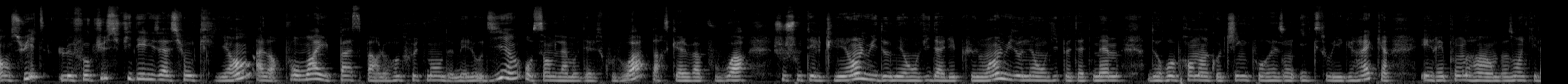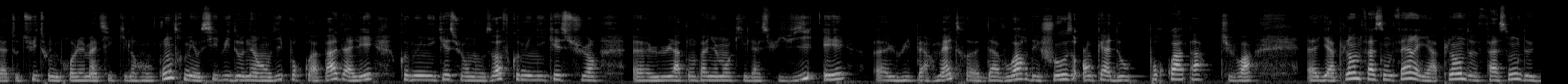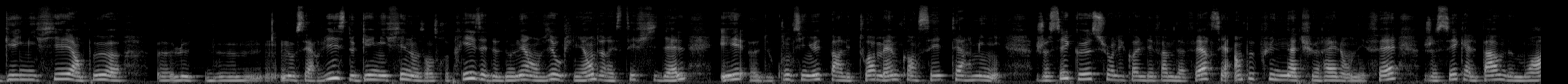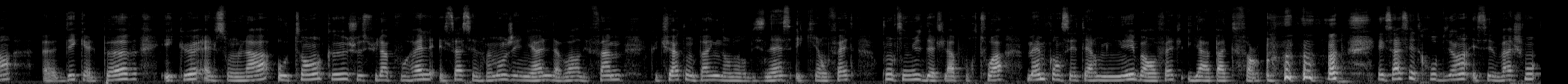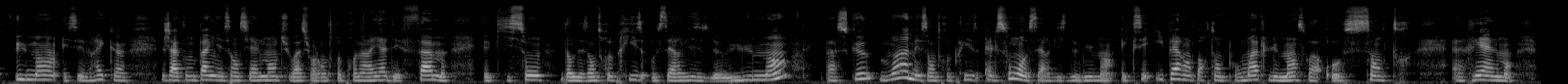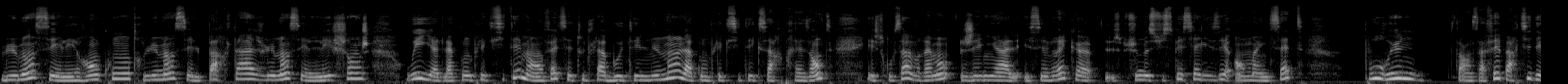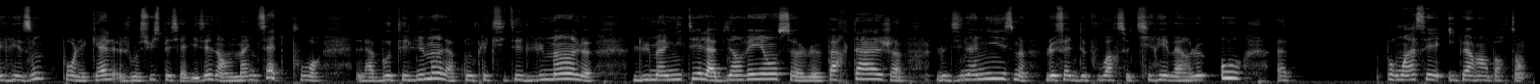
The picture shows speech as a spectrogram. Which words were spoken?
Ensuite, le focus fidélisation client. Alors pour moi, il passe par le recrutement de Mélodie hein, au sein de la modèle Schoolois parce qu'elle va pouvoir chouchouter le client, lui donner envie d'aller plus loin, lui donner envie peut-être même de reprendre un coaching pour raison X ou Y et répondre à un besoin qu'il a tout de suite ou une problématique qu'il rencontre, mais aussi lui donner envie, pourquoi pas, d'aller communiquer sur nos offres, communiquer sur euh, l'accompagnement qu'il a suivi et lui permettre d'avoir des choses en cadeau. Pourquoi pas, tu vois? Il y a plein de façons de faire, il y a plein de façons de gamifier un peu le, nos services, de gamifier nos entreprises et de donner envie aux clients de rester fidèles et de continuer de parler de toi même quand c'est terminé. Je sais que sur l'école des femmes d'affaires, c'est un peu plus naturel en effet. Je sais qu'elles parlent de moi euh, dès qu'elles peuvent et qu'elles sont là autant que je suis là pour elles. Et ça, c'est vraiment génial d'avoir des femmes que tu accompagnes dans leur business et qui en fait continuent d'être là pour toi. Même quand c'est terminé, bah en fait, il n'y a pas de fin. et ça, c'est trop bien et c'est vachement humain. Et c'est vrai que j'accompagne essentiellement, tu vois, sur l'entrepreneuriat des femmes euh, qui sont dans des entreprises au service de l'humain parce que moi, mes entreprises, elles sont au service de l'humain et que c'est hyper important pour moi que l'humain soit au centre réellement. L'humain, c'est les rencontres, l'humain, c'est le partage, l'humain, c'est l'échange. Oui, il y a de la complexité, mais en fait, c'est toute la beauté de l'humain, la complexité que ça représente. Et je trouve ça vraiment génial. Et c'est vrai que je me suis spécialisée en mindset pour une Enfin, ça fait partie des raisons pour lesquelles je me suis spécialisée dans le mindset, pour la beauté de l'humain, la complexité de l'humain, l'humanité, la bienveillance, le partage, le dynamisme, le fait de pouvoir se tirer vers le haut. Euh, pour moi, c'est hyper important.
